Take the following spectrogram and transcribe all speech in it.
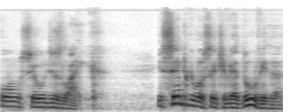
ou o seu dislike. E sempre que você tiver dúvida,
